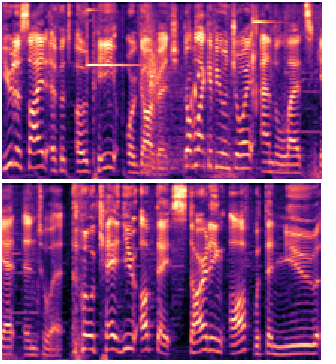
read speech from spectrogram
you decide if it's OP or garbage. Drop a like if you enjoy, and let's get into it. Okay, new update, starting off with the new.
